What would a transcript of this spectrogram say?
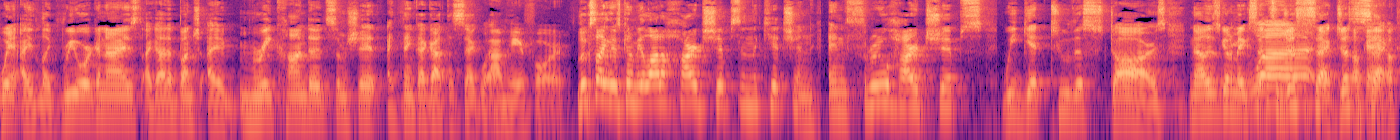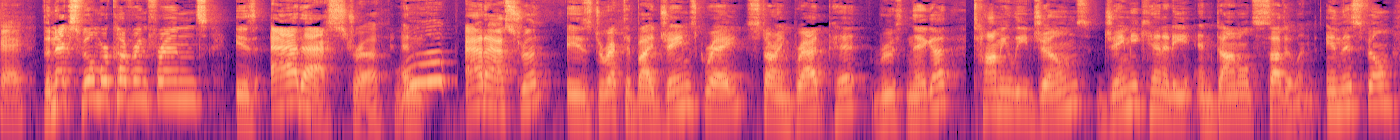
went. I like reorganized. I got a bunch. I Marie Kondoed some shit. I think I got the segue. I'm here for it. Looks like there's to be a lot of hardships in the kitchen, and through hardships, we get to the stars. Now, this is to make sense in just a sec. Just a Okay, sec. okay. The next film we're covering, friends, is Ad Astra, and Whoop. Ad Astra is directed by James Gray, starring Brad Pitt, Ruth Negga, Tommy Lee Jones, Jamie Kennedy, and Donald Sutherland. In this film,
